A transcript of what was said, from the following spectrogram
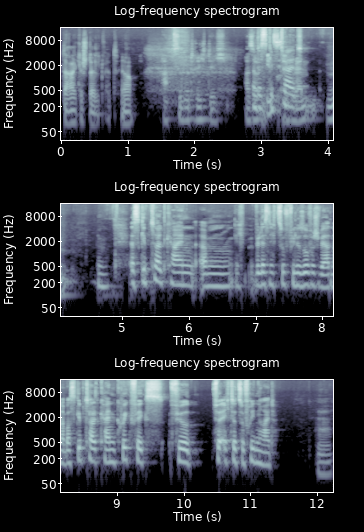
dargestellt wird. Ja. Absolut richtig. Also es Instagram. Gibt halt, hm? hm? Es gibt halt kein, ähm, ich will jetzt nicht zu philosophisch werden, aber es gibt halt keinen Quickfix für, für echte Zufriedenheit. Hm.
